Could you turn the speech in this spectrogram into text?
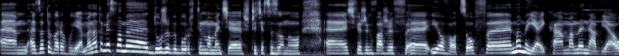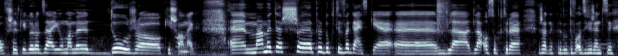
um, zatowarowujemy. Natomiast mamy duży wybór w tym momencie, szczycie sezonu e, świeżych warzyw e, i owoców. E, mamy jajka, mamy nabiał wszelkiego rodzaju, mamy dużo kiszonek. E, mamy też e, produkty wegańskie e, dla, dla osób, które żadnych produktów odzwierzęcych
